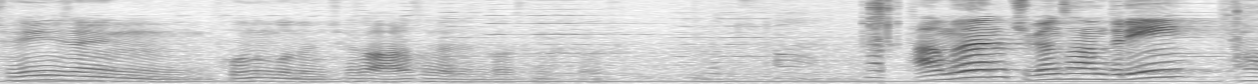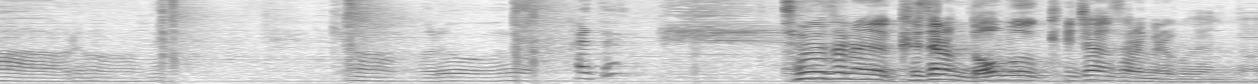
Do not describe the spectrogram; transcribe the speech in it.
제 인생 보는 거는 제가 알아서 해야 된다고 생각해요. 멋지다. 다음은 주변 사람들이 결혼 할 때? 주변 사람은 그 사람 너무 괜찮은 사람이라고 해야 된다.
